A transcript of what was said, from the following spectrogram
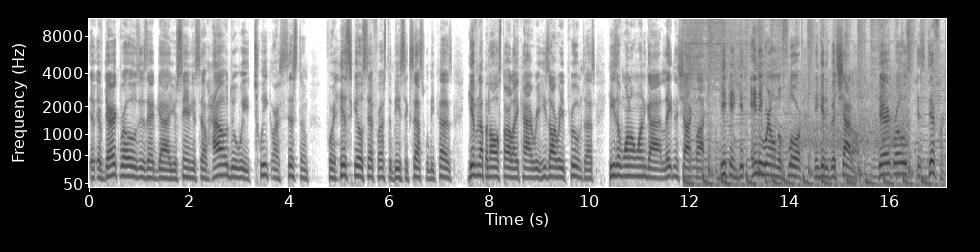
if, if Derrick Rose is that guy, you're saying to yourself, how do we tweak our system for his skill set for us to be successful? Because giving up an all-star like Kyrie, he's already proven to us he's a one-on-one guy, late in the shot clock. He can get anywhere on the floor and get a good shot off. Derrick Rose is different.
